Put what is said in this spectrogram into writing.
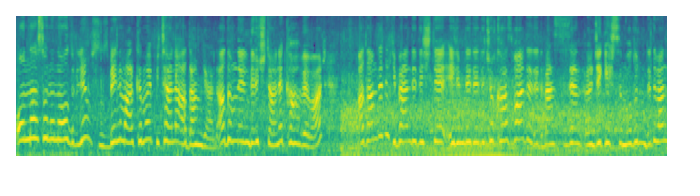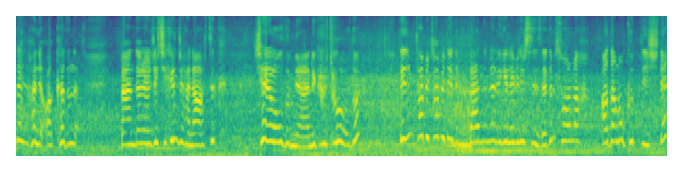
Ondan sonra ne oldu biliyor musunuz? Benim arkama bir tane adam geldi. Adamın elinde üç tane kahve var. Adam dedi ki ben dedi işte elimde dedi çok az var da dedi ben sizden önce geçsem olur mu dedi. Ben de hani kadın benden önce çıkınca hani artık şey oldum yani kötü oldum. Dedim tabii tabii dedim benden önce gelebilirsiniz dedim. Sonra adam okuttu işte.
